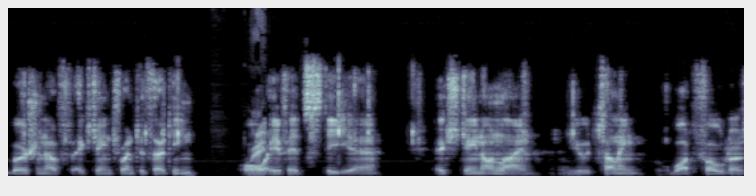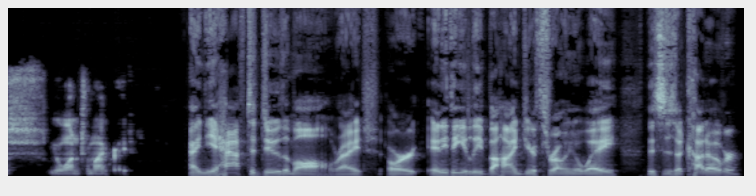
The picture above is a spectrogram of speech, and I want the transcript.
version of Exchange 2013 or right. if it's the uh, Exchange Online, you're telling what folders you want to migrate. And you have to do them all, right? Or anything you leave behind, you're throwing away. This is a cutover.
